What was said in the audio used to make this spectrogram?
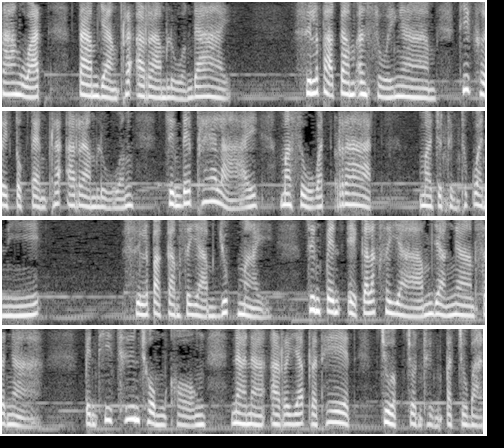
สร้างวัดตามอย่างพระอารามหลวงได้ ศิลปกรรมอันสวยงามที่เคยตกแต่งพระอารามหลวง จึงได้แพร่หลายมาสู่วัดราช มาจนถึงทุกวันนี้ ศิลปกรรมสยามยุคใหม่ จึงเป็นเอกลักษณ์สยามอย่างงามสง่า เป็นที่ชื่นชมของนานาอารยประเทศจวบจนถึงปัจจุบัน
